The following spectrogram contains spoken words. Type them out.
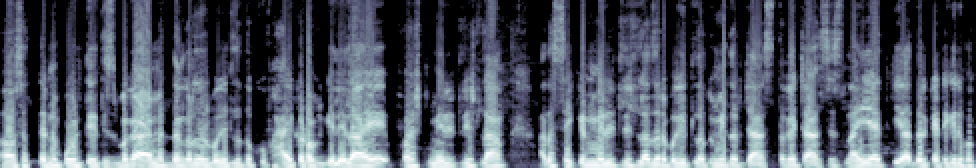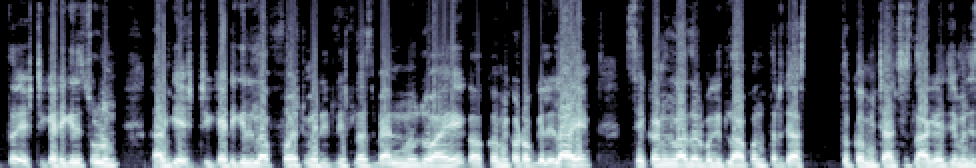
सत्त्याण्णव पॉईंट तेहतीस. बघा अहमदनगर जर बघितलं तर खूप हाय कट ऑफ गेलेला आहे. फर्स्ट मेरिट लिस्टला आता सेकंड मेरिट लिस्टला जर बघितलं तुम्ही तर जास्त काही चान्सेस नाही आहेत की अदर कॅटेगरी फक्त एस टी कॅटेगरी सोडून. कारण की एस टी कॅटेगरीला फर्स्ट मेरिट लिस्टला ब्याण्णव जो आहे कमी कट ऑफ गेलेला आहे. सेकंडला जर बघितलं आपण तर जास्त कमी चान्सेस लागायचे. म्हणजे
